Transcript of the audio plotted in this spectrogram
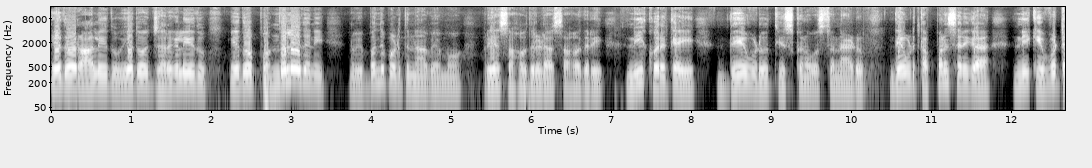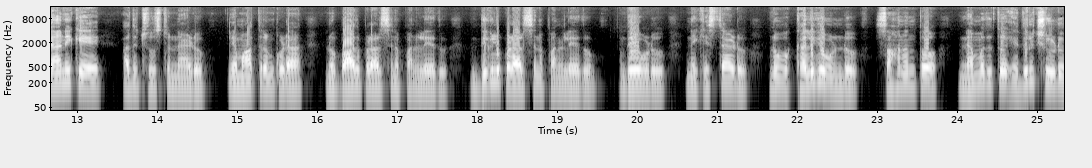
ఏదో రాలేదు ఏదో జరగలేదు ఏదో పొందలేదని నువ్వు ఇబ్బంది పడుతున్నావేమో ప్రియ సహోదరుడా సహోదరి నీ కొరకై దేవుడు తీసుకుని వస్తున్నాడు. దేవుడు తప్పనిసరిగా నీకు ఇవ్వటానికే అది చూస్తున్నాడు. ఏమాత్రం కూడా నువ్వు బాధపడాల్సిన పని లేదు దిగులు పడాల్సిన పని లేదు. దేవుడు నీకు ఇస్తాడు. నువ్వు కలిగి ఉండు సహనంతో నెమ్మదితో ఎదురు చూడు.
